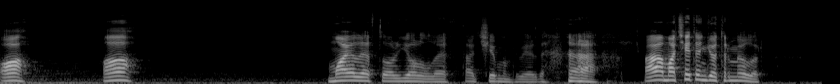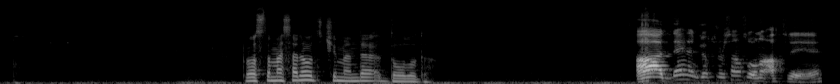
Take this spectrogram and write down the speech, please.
Ah. Ah. My left or your left achievement verdi. ah, macheten götürmək olur. Prosta məsələ odur ki, məndə doludur. Ha, nə ilə götürürsənsə onu atır.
